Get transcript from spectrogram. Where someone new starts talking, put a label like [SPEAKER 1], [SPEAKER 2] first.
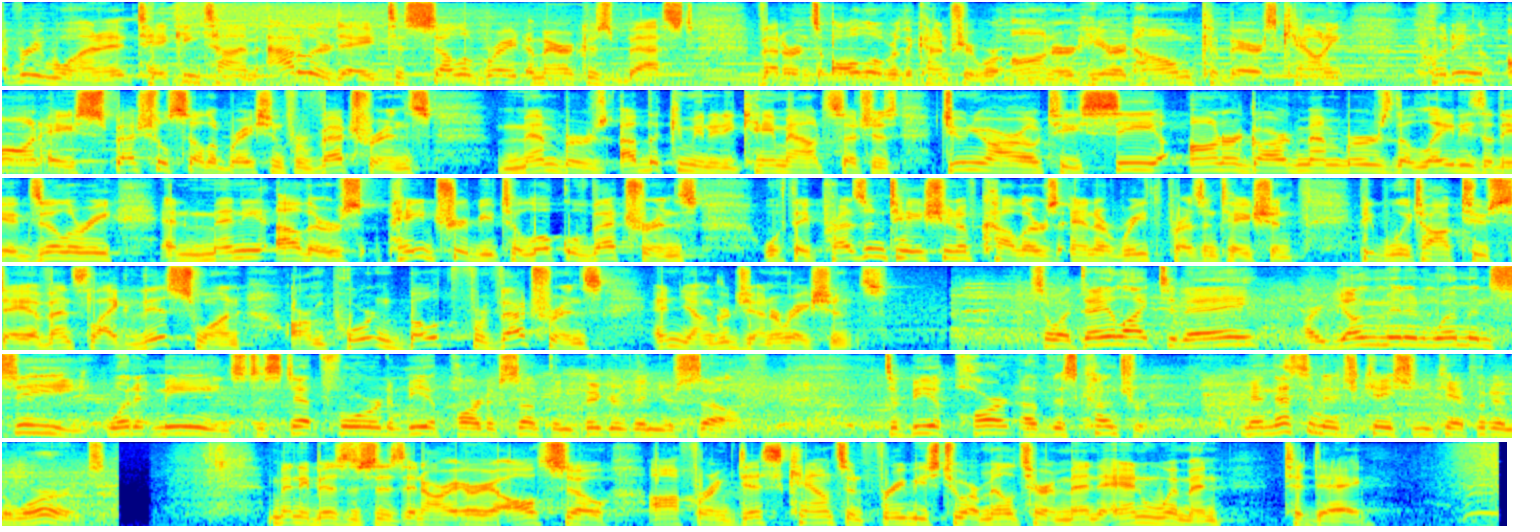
[SPEAKER 1] Everyone taking time out of their day to celebrate America's best. Veterans all over the country were honored here at home, Cabarrus County, putting on a special celebration for veterans. Members of the community came out, such as Junior ROTC, Honor Guard members, the ladies of the auxiliary, and many others paid tribute to local veterans with a presentation of colors and a wreath presentation. People we talked to say events like this one are important both for veterans and younger generations.
[SPEAKER 2] So a day like today, our young men and women see what it means to step forward and be a part of something bigger than yourself, to be a part of this country. Man, that's an education you can't put into words.
[SPEAKER 1] Many businesses in our area also offering discounts and freebies to our military men and women today.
